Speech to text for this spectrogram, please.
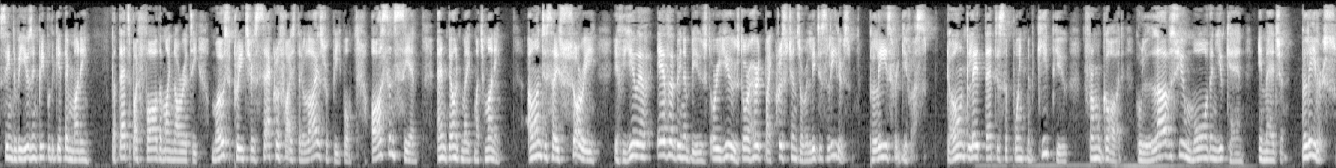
seem to be using people to get their money, but that's by far the minority. Most preachers sacrifice their lives for people, are sincere, and don't make much money. I want to say sorry if you have ever been abused or used or hurt by Christians or religious leaders. Please forgive us. Don't let that disappointment keep you from God, who loves you more than you can imagine. Believers,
